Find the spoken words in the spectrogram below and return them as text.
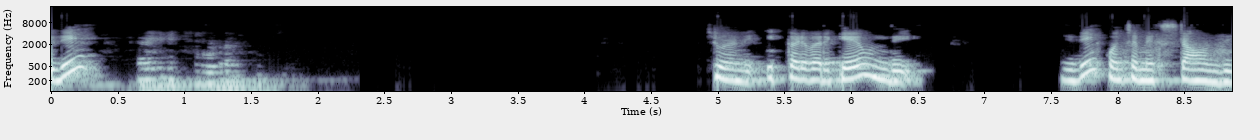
ఇది చూడండి ఇక్కడి వరకే ఉంది. ఇది కొంచెం ఎక్స్ట్రా ఉంది.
